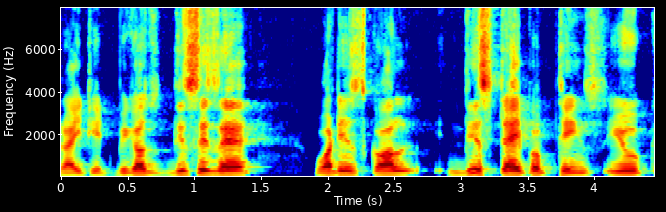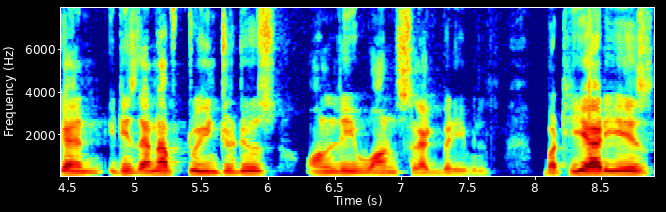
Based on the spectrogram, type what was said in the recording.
write it because this is a what is called this type of things you can it is enough to introduce only one slack variable. But here is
